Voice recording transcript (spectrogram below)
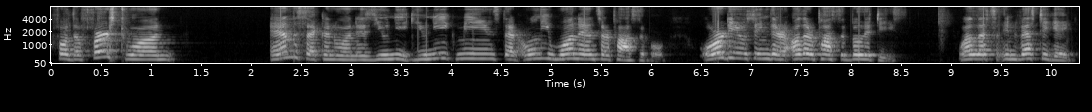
for the first one and the second one is unique? Unique means that only one answer possible. Or do you think there are other possibilities? Well, let's investigate.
